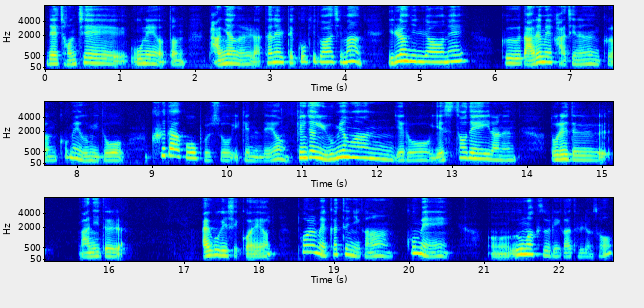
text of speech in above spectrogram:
내 전체 운의 어떤 방향을 나타낼 때 꾸기도 하지만 1년 1년에 그 나름의 가지는 그런 꿈의 의미도 크다고 볼 수 있겠는데요. 굉장히 유명한 예로 예스터데이라는 노래들 많이들 알고 계실 거예요. 폴 맥카트니가 꿈에 어, 음악 소리가 들려서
